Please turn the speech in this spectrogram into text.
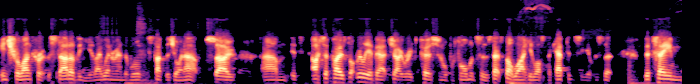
in Sri Lanka at the start of the year, they went around the world and stuck the joint up. So, um, it's, I suppose, not really about Joe Root's personal performances. That's not why he lost the captaincy. It was that the team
